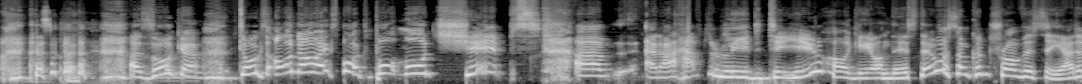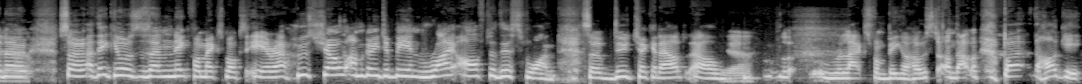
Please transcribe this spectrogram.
Azorka talks. Oh no, Xbox bought more chips. Um, and I have to lead to you, Hoggy, on this. There was some controversy. I don't know. So I think it was um, Nick from Xbox Era, whose show I'm going to be in right after this one. So do check it out. I'll Yeah. l- relax from being a host on that one. But Hoggy,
